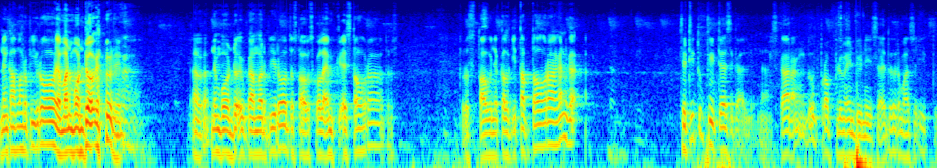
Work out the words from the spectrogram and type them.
ning kamar piro, zaman mondok kan. Apa ning pondok kamar piro terus tahu sekolah MGS tau terus terus tahu nyekel kitab tau ora kan enggak jadi itu beda sekali. Nah, sekarang itu problem Indonesia itu termasuk itu.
